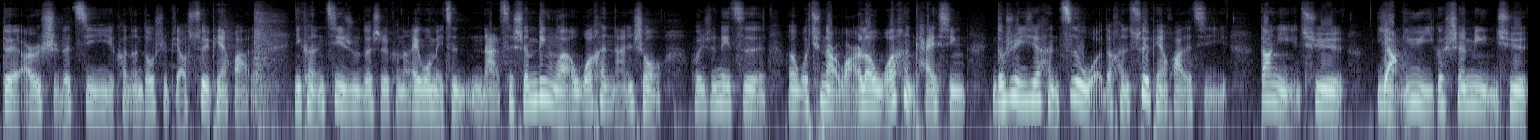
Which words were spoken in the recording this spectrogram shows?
对儿时的记忆可能都是比较碎片化的。你可能记住的是，可能哎，我每次哪次生病了，我很难受，或者是那次呃我去哪儿玩了，我很开心，你都是一些很自我的、很碎片化的记忆。当你去养育一个生命，你去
